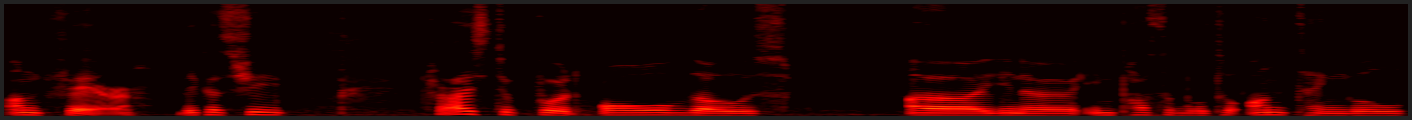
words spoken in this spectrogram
unfair because she tries to put all those you know, impossible to untangle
